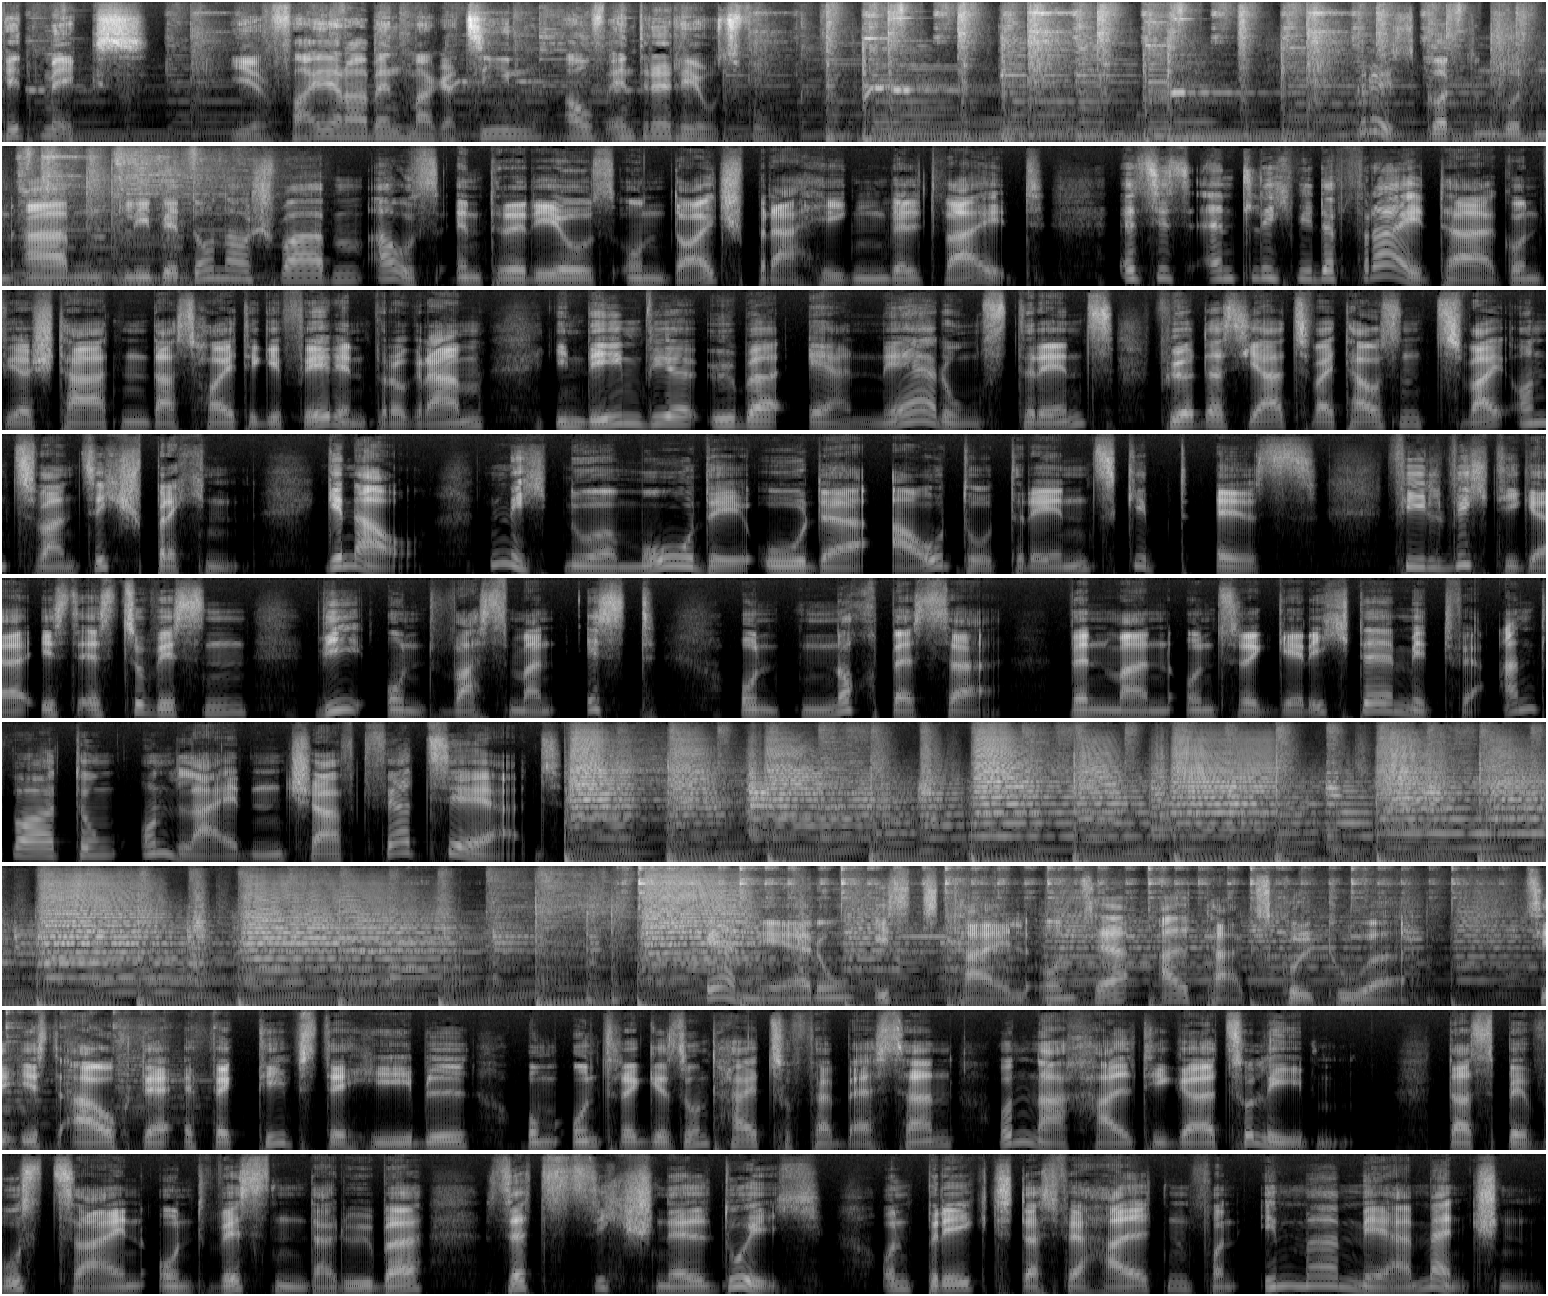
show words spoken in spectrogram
Hitmix, Ihr Feierabendmagazin auf Entrerios-Funk. Grüß Gott und guten Abend, liebe Donauschwaben aus Entre Rios und deutschsprachigen weltweit. Es ist endlich wieder Freitag und wir starten das heutige Ferienprogramm, in dem wir über Ernährungstrends für das Jahr 2022 sprechen. Genau, nicht nur Mode oder Autotrends gibt es. Viel wichtiger ist es zu wissen, wie und was man isst und noch besser, wenn man unsere Gerichte mit Verantwortung und Leidenschaft verzehrt. Ernährung ist Teil unserer Alltagskultur. Sie ist auch der effektivste Hebel, um unsere Gesundheit zu verbessern und nachhaltiger zu leben. Das Bewusstsein und Wissen darüber setzt sich schnell durch und prägt das Verhalten von immer mehr Menschen.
